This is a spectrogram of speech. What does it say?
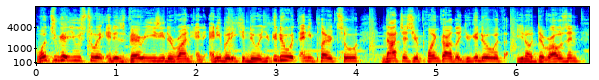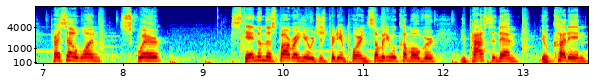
once you get used to it, it is very easy to run, and anybody can do it. You can do it with any player too, not just your point guard. Like, you can do it with, you know, DeRozan. Press L1, square, stand on the spot right here which is pretty important. Somebody will come over you pass to them you'll cut in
